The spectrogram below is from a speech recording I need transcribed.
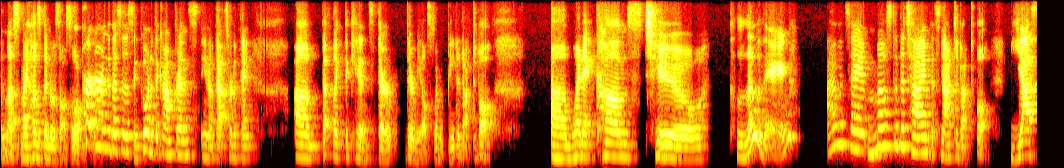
unless my husband was also a partner in the business and going to the conference, you know, that sort of thing. Um, but like the kids, their their meals wouldn't be deductible. Um, when it comes to clothing, I would say most of the time it's not deductible. Yes,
